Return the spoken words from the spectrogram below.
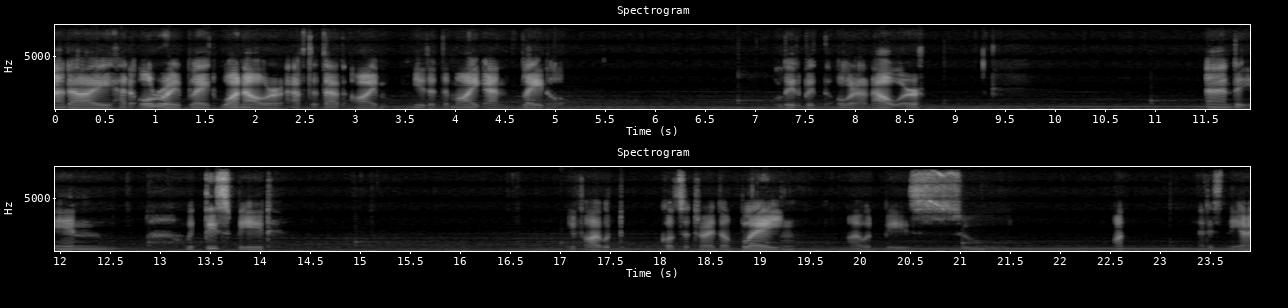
and I had already played one hour. After that I muted the mic and played a little bit over an hour. And in with this speed if I would concentrate on playing I would be soon. Near.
